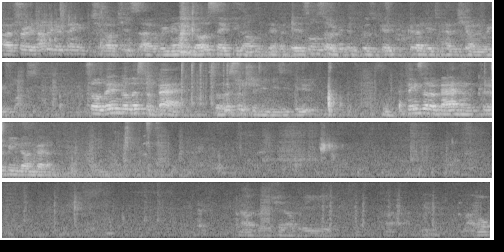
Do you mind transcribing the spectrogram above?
uh, sorry, another good thing to note is uh, we mentioned those safety valves up there, but there's also, it was a good, good idea to have it here on the reflux. So then the list of bad. So this one should be easy for you. Things that are bad and could have been done better. calibration of the uh, level.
